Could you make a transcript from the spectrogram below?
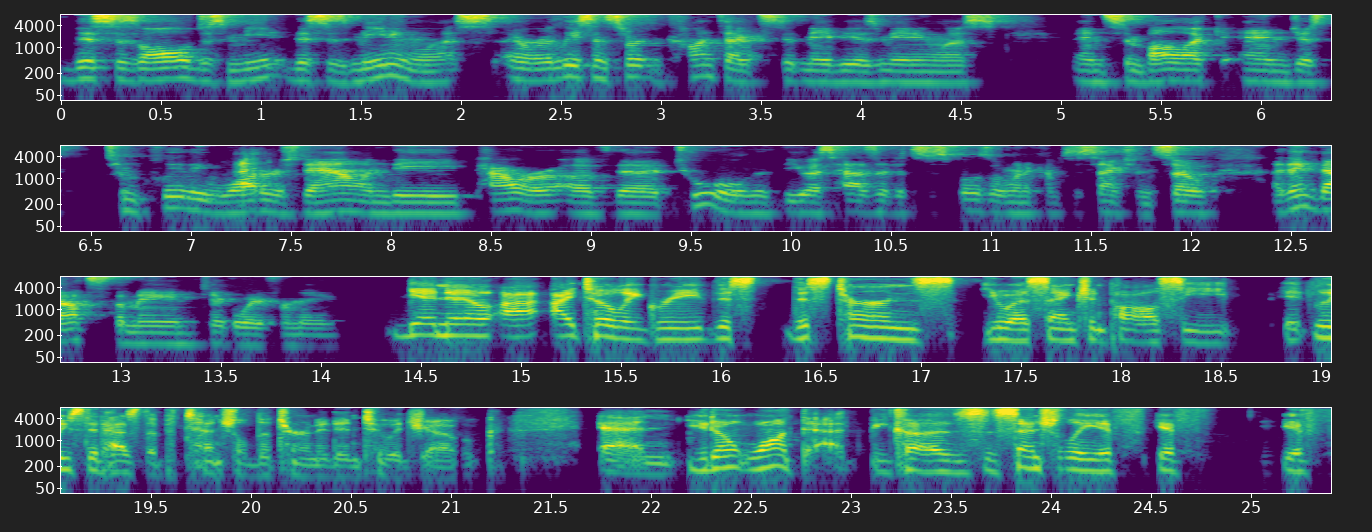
this is all just me? This is meaningless, or at least in certain contexts, it maybe is meaningless and symbolic, and just completely waters down the power of the tool that the U.S. has at its disposal when it comes to sanctions. So I think that's the main takeaway for me. Yeah, no, I, I totally agree. This this turns U.S. sanction policy. At least it has the potential to turn it into a joke, and you don't want that because essentially, if if if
